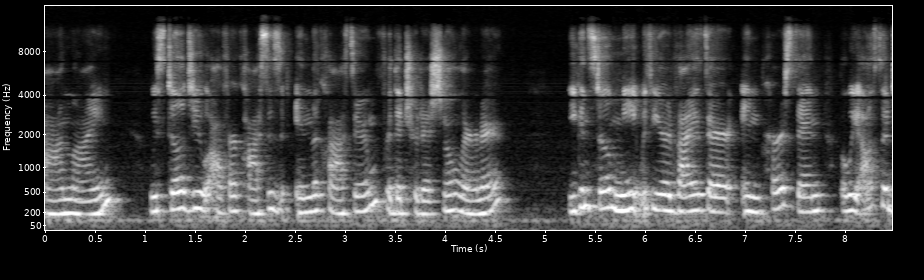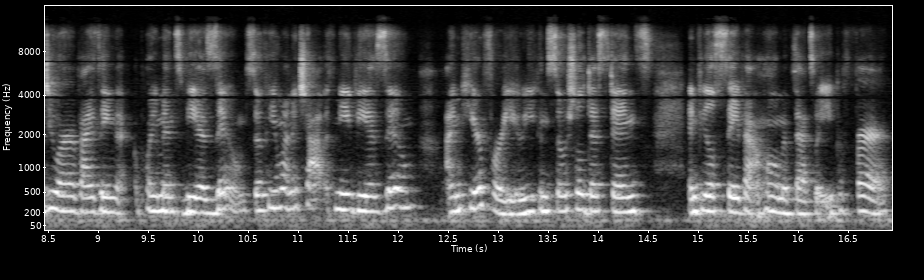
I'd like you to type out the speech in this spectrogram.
online. We still do offer classes in the classroom for the traditional learner. You can still meet with your advisor in person, but we also do our advising appointments via Zoom. So if you want to chat with me via Zoom, I'm here for you. You can social distance and feel safe at home if that's what you prefer.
